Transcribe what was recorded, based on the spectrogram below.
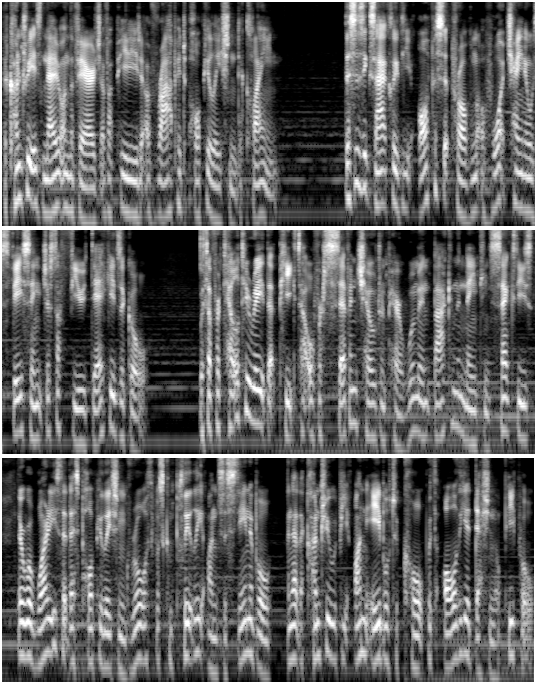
The country is now on the verge of a period of rapid population decline. This is exactly the opposite problem of what China was facing just a few decades ago. With a fertility rate that peaked at over 7 children per woman back in the 1960s, there were worries that this population growth was completely unsustainable and that the country would be unable to cope with all the additional people.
